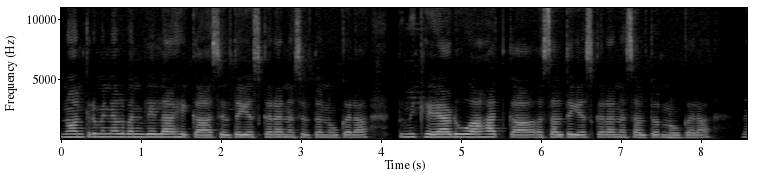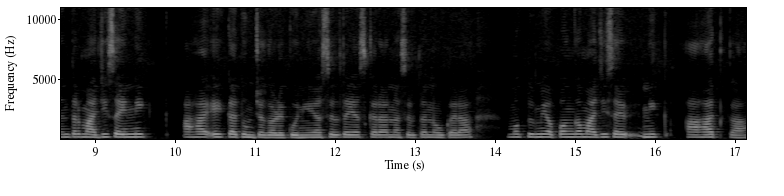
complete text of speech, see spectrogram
नॉन क्रिमिनल बनलेला आहे का? असेल तर यस करा नसेल तर नो करा. तुम्ही खेळाडू आहात का? असाल तर यस करा नसाल तर नो करा. नंतर माजी सैनिक आहे का तुमच्याकडे कोणी? असेल तर यस करा नसेल तर नो करा. मग तुम्ही अपंग माजी सैनिक आहात का?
